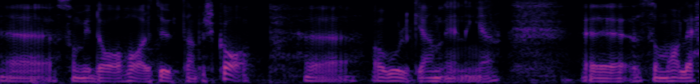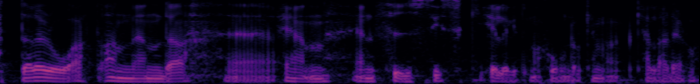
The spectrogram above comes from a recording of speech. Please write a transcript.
eh, som idag har ett utanförskap eh, av olika anledningar. Eh, som har lättare då att använda eh, en, en fysisk e-legitimation då kan man kalla det. Då.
